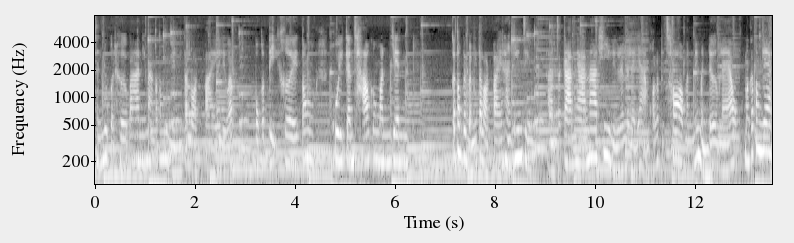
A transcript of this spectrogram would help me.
ฉันอยู่กับเธอบ้านนี้มาก็ต้องอยู่อย่างนี้ตลอดไป หรือว่าปกติเคยต้องคุยกันเช้ากลางวันเย็น ก็ต้องเป็นแบบนี้ตลอดไปทางที่จริงๆอาจจะการงานหน้าที่หรือหลายๆอย่างความรับผิดชอบมันไม่เหมือนเดิมแล้ว มันก็ต้องแยก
